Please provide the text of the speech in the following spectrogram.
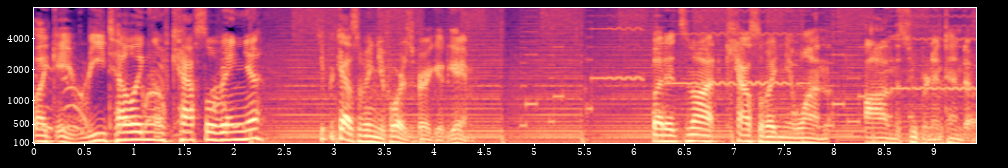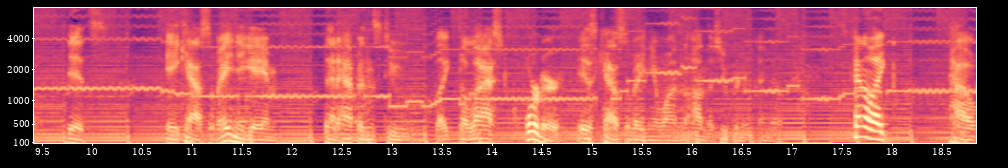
like a retelling of Castlevania. Super Castlevania 4 is a very good game. But it's not Castlevania 1 on the Super Nintendo. It's a Castlevania game that happens to, like, the last quarter is Castlevania 1 on the Super Nintendo. It's kind of like how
